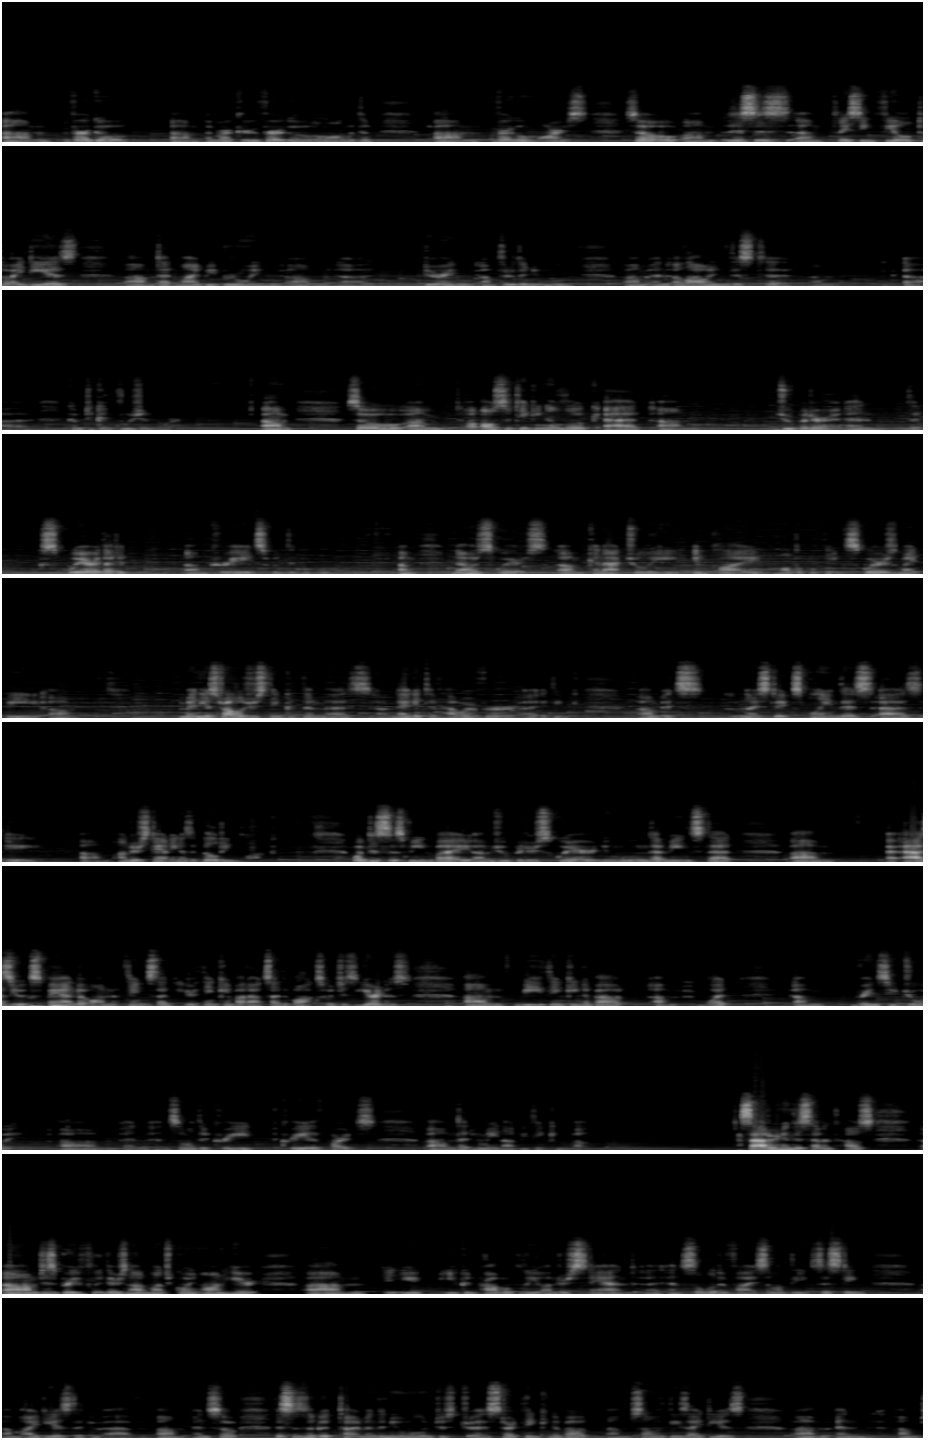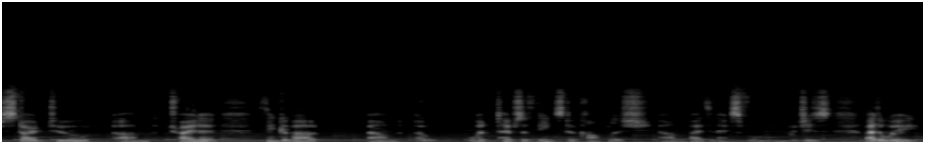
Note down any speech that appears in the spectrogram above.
Virgo, a Mercury Virgo, along with the um, Virgo Mars. So um, this is um, placing field to ideas um, that might be brewing um, uh, during um, through the new moon, and allowing this to uh, come to conclusion more. so also taking a look at Jupiter and the square that it creates with the new moon. Um, now, squares um, can actually imply multiple things. Squares might be, um, many astrologers think of them as uh, negative. However, I think um, it's nice to explain this as a um, understanding as a building block. What does this mean by um, Jupiter square new moon? That means that as you expand on things that you're thinking about outside the box, which is Uranus, um, be thinking about um, what um, brings you joy um, and, and some of the create, creative parts um, that you may not be thinking about. Saturn in the seventh house, um, just briefly, there's not much going on here. Um, you you can probably understand and solidify some of the existing um, ideas that you have. Um, and so this is a good time in the new moon to st- start thinking about um, some of these ideas um, and um, start to um, try to think about uh, what types of things to accomplish by the next full moon, which is, by the way,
